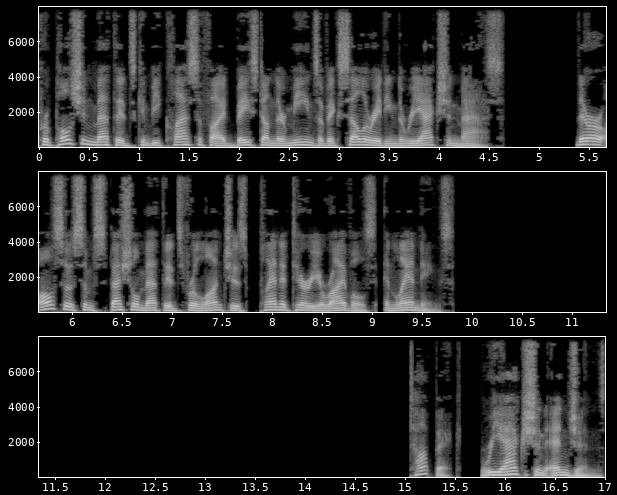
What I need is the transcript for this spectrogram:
Propulsion methods can be classified based on their means of accelerating the reaction mass. There are also some special methods for launches, planetary arrivals, and landings. Reaction engines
